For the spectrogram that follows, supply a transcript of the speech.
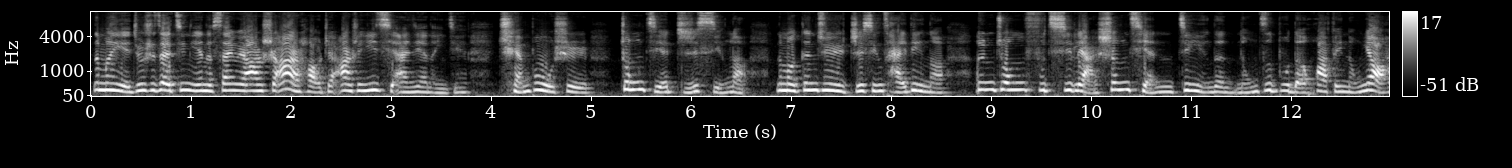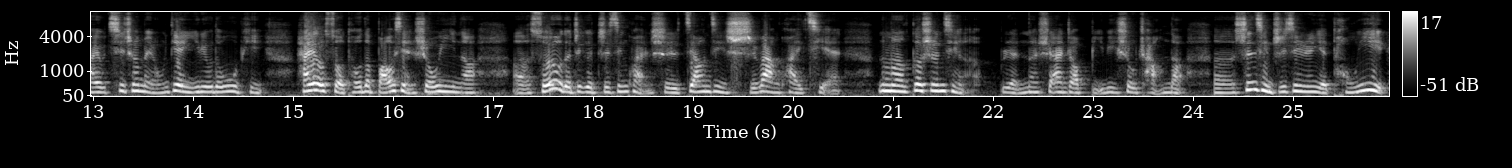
那么，也就是在今年的三月二十二号，这二十一起案件呢，已经全部是。终结执行了。那么根据执行裁定呢，孙忠夫妻俩生前经营的农资部的化肥、农药，还有汽车美容店遗留的物品，还有所投的保险收益呢，呃，所有的这个执行款是将近十万块钱。那么各申请人呢是按照比例受偿的。呃，申请执行人也同意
